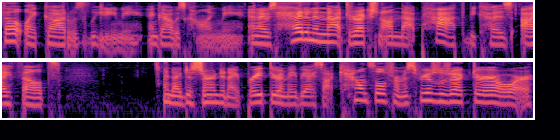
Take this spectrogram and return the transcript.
felt like God was leading me and God was calling me. And I was headed in that direction on that path because I felt and I discerned and I prayed through, and maybe I sought counsel from a spiritual director or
